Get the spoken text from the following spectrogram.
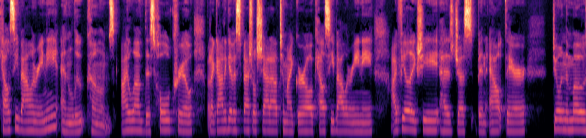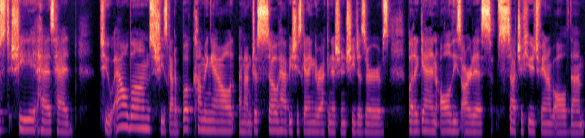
Kelsea Ballerini, and Luke Combs. I love this whole crew, but I got to give a special shout out to my girl, Kelsea Ballerini. I feel like she has just been out there doing the most. She has had two albums. She's got a book coming out, and I'm just so happy she's getting the recognition she deserves. But again, all of these artists, such a huge fan of all of them,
